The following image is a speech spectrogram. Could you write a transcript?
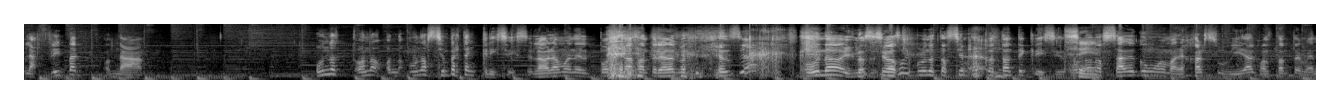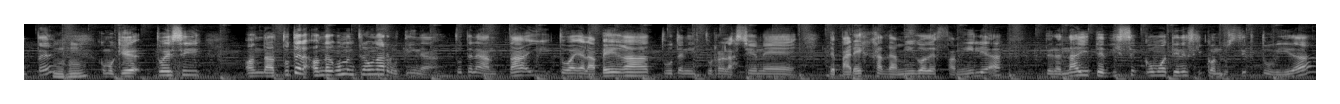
la flipback, onda, uno, uno, uno, siempre está en crisis. Lo hablamos en el podcast anterior a la contingencia. Uno, y no sé si va a saber, pero uno está siempre en constante crisis. Sí. Uno no sabe cómo manejar su vida constantemente. Ujú. Como que tú decís, onda, tú te, onda, uno entra en una rutina. Tú te levantás y tú vas a la pega, tú tenés tus relaciones de pareja, de amigos, de familia, pero nadie te dice cómo tienes que conducir tu vida.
